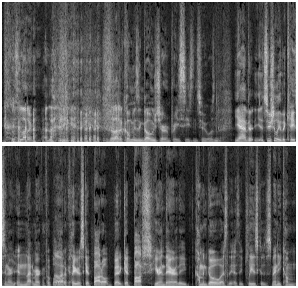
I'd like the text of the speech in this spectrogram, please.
There's a lot of a lot, there's a lot of comings and goings during preseason too, wasn't there? yeah, there- it's usually the case in our, in Latin American football. Oh, a lot of players get bought uh, out, get bought here and there. They come and go as they as they please because many come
